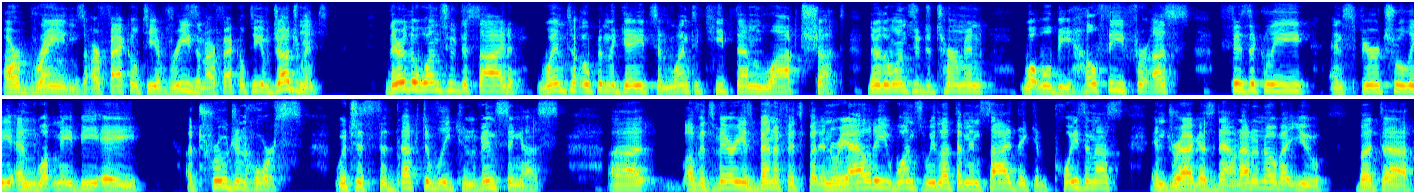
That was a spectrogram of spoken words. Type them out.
our brains, our faculty of reason, our faculty of judgment. They're the ones who decide when to open the gates and when to keep them locked shut. They're the ones who determine what will be healthy for us physically and spiritually and what may be a, a Trojan horse, which is seductively convincing us uh, of its various benefits. But in reality, once we let them inside, they can poison us and drag us down. I don't know about you, but uh,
